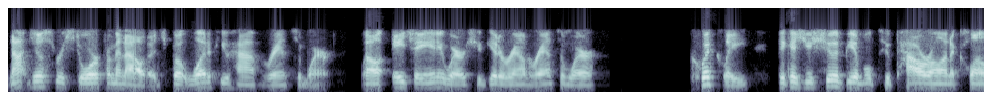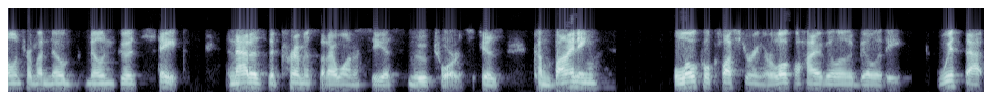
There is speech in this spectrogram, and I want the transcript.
not just restore from an outage, but what if you have ransomware? Well, HA Anywhere should get around ransomware quickly because you should be able to power on a clone from a no, known good state. And that is the premise that I want to see us move towards is combining local clustering or local high availability with that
